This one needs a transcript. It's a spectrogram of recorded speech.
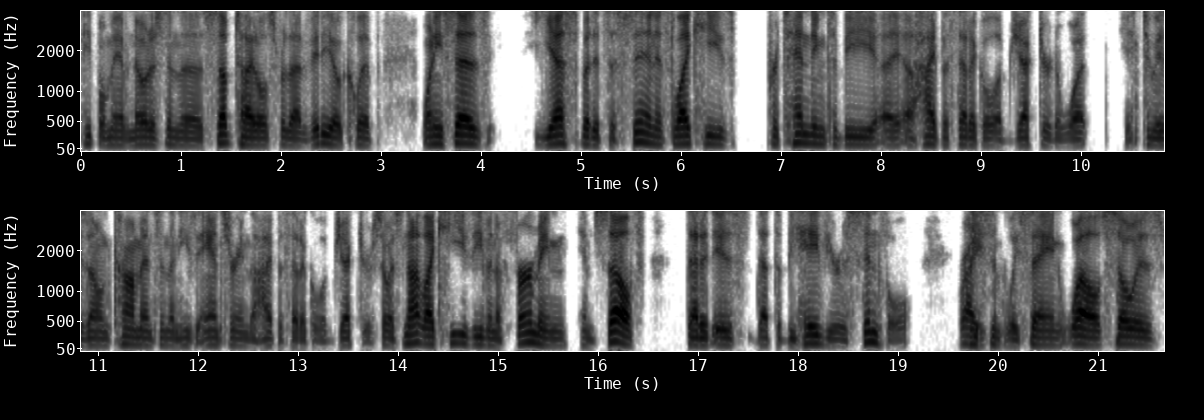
people may have noticed in the subtitles for that video clip, when he says yes, but it's a sin, it's like he's pretending to be a, a hypothetical objector to what to his own comments and then he's answering the hypothetical objector so it's not like he's even affirming himself that it is that the behavior is sinful right he's simply saying well so is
